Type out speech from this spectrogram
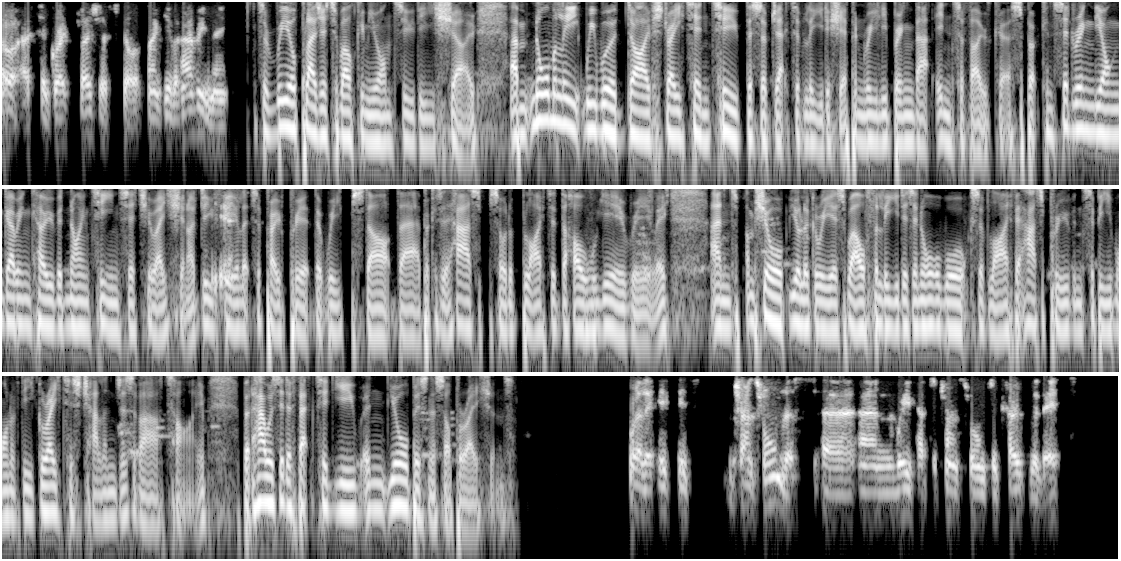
Oh, it's a great pleasure, Scott. Thank you for having me. It's a real pleasure to welcome you onto the show. Um, normally, we would dive straight into the subject of leadership and really bring that into focus. But considering the ongoing COVID 19 situation, I do yeah. feel it's appropriate that we start there because it has sort of blighted the whole year, really. And I'm sure you'll agree as well, for leaders in all walks of life, it has proven to be one of the greatest challenges of our time. But how has it affected you and your business operations? Well, it, it's transformed us, uh, and we've had to transform to cope with it.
